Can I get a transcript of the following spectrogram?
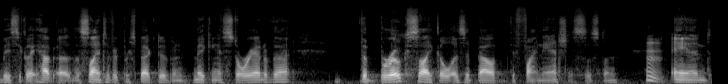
basically have uh, the scientific perspective and making a story out of that. The Baroque cycle is about the financial system, and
